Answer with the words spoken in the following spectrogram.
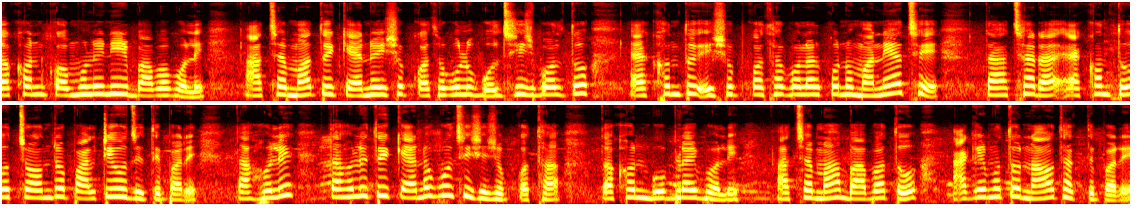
তখন কমলিনীর বাবা বলে আচ্ছা মা, তুই কেন এসব কথাগুলো বলছিস বলতো? এখন তো এসব কথা বলার কোনো মানে আছে? তাছাড়া এখন তো চন্দ্র পাল্টেও যেতে পারে। তাহলে তাহলে তুই কেন বলছিস এসব কথা? তখন বোবলাই বলে আচ্ছা মা, বাবা তো আগের মতো নাও থাকতে পারে।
